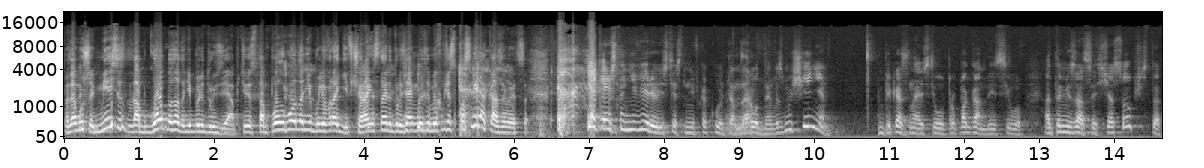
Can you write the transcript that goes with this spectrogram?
Потому что месяц, там, год назад они были друзья, через там полгода они были враги. Вчера они стали друзьями, мы их, мы их сейчас спасли, оказывается. Конечно, не верю, естественно, ни в какое там народное возмущение. Прекрасно знаю силу пропаганды и силу атомизации сейчас общества.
